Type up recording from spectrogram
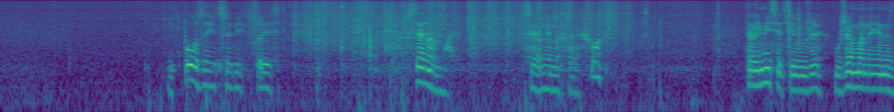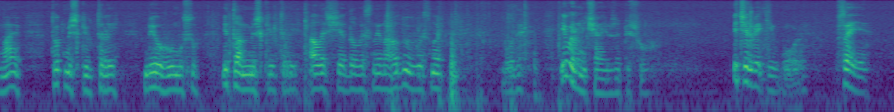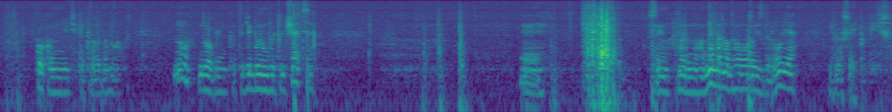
І повзають собі, то есть все нормально. Все з ними хорошо. Три місяці вже, вже в мене я не знаю. Тут мішків три біогумусу і там мішків три. Але ще до весни нагодую, весною буде. І вермічай вже пішов. І черв'яків море. Все є. Кокон тільки правда. Ну, добренько, тоді будемо виключатися. Е, Всім мирного неба над головою, здоров'я і грошей побільше.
